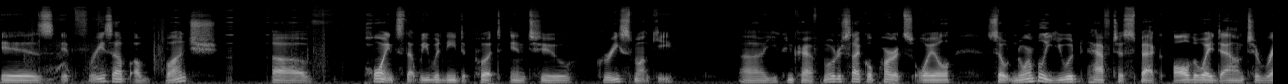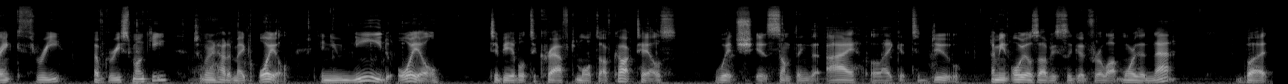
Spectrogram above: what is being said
is it frees up a bunch of points that we would need to put into Grease Monkey. Uh, you can craft motorcycle parts, oil. So normally you would have to spec all the way down to rank 3 of Grease Monkey to learn how to make oil. And you need oil to be able to craft Molotov cocktails, which is something that I like it to do. I mean, oil is obviously good for a lot more than that, but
